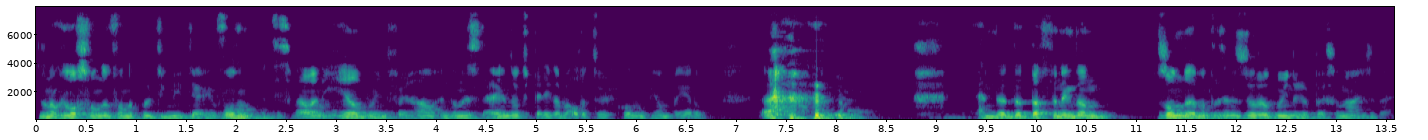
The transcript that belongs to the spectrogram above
nog los van de, van de politiek-militaire gevolgen. Het is wel een heel boeiend verhaal. En dan is het eigenlijk ook spijtig dat we altijd terugkomen op Jan Breidel. en dat, dat, vind ik dan zonde, want er zijn zoveel boeiendere personages daar.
